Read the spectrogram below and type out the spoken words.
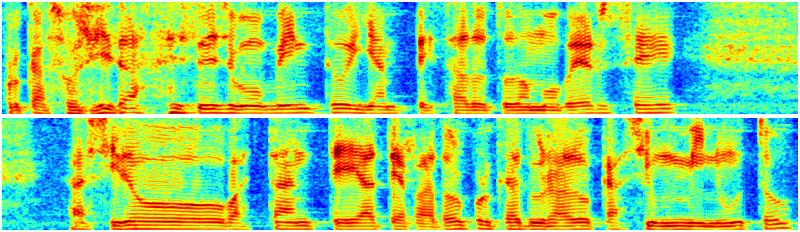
por casualidad en ese momento y ha empezado todo a moverse. Ha sido bastante aterrador porque ha durado casi un minuto.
